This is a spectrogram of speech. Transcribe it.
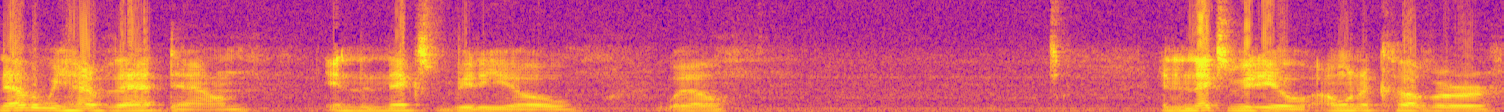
now that we have that down in the next video well in the next video I want to cover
